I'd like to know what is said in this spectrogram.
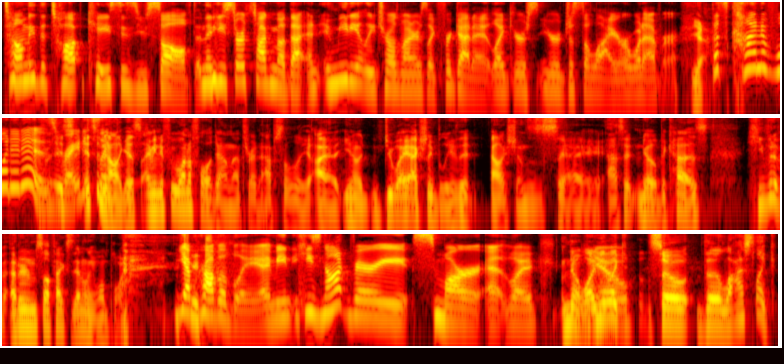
"Tell me the top cases you solved," and then he starts talking about that, and immediately Charles Miner's like, "Forget it, like you're you're just a liar or whatever." Yeah. that's kind of what it is, It's, right? it's, like, analogous. I mean, if we want to follow down that thread, absolutely. I, you know, do I actually believe that Alex Jones is a CIA asset? No, because he would have outed himself accidentally at one point. Yeah, probably. I mean, he's not very smart at like. no, well, I you mean, know- like, so the last like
